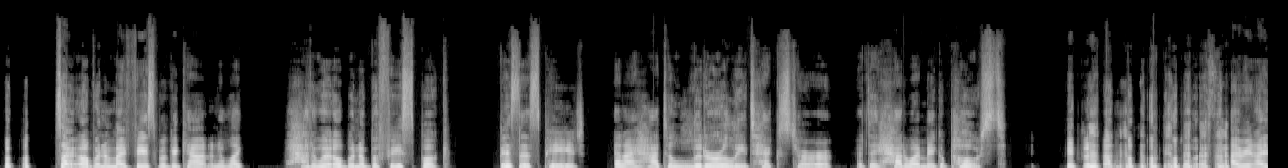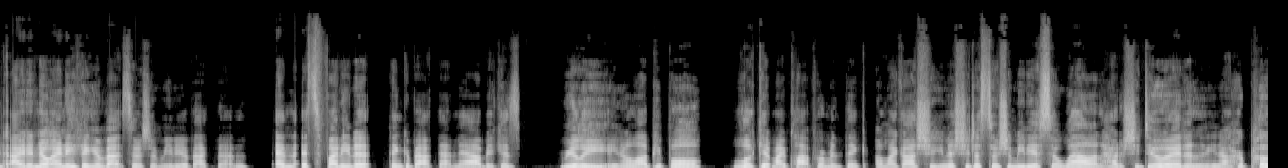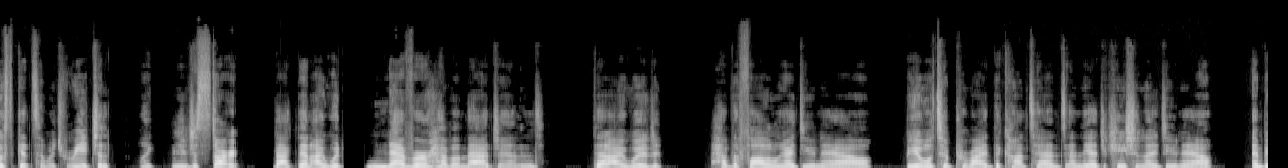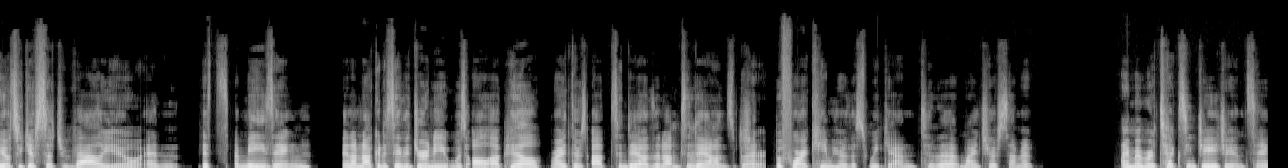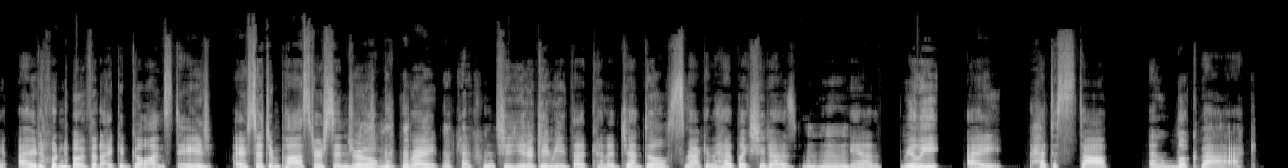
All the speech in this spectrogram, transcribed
so I open up my Facebook account and I'm like, how do I open up a Facebook business page? And I had to literally text her and say, how do I make a post? I mean, I, I didn't know anything about social media back then. And it's funny to think about that now because really, you know, a lot of people look at my platform and think, oh my gosh, she, you know, she does social media so well. And how does she do it? And, you know, her posts get so much reach. And like, you just start. Back then, I would never have imagined that I would have the following I do now, be able to provide the content and the education I do now, and be able to give such value. And it's amazing. And I'm not going to say the journey was all uphill, right? There's ups and downs and ups mm-hmm. and downs. But sure. before I came here this weekend to the Mindshare Summit, I remember texting JJ and saying, I don't know that I could go on stage. I have such imposter syndrome, right? she, you know, gave me that kind of gentle smack in the head like she does. Mm-hmm. And really, I had to stop and look back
